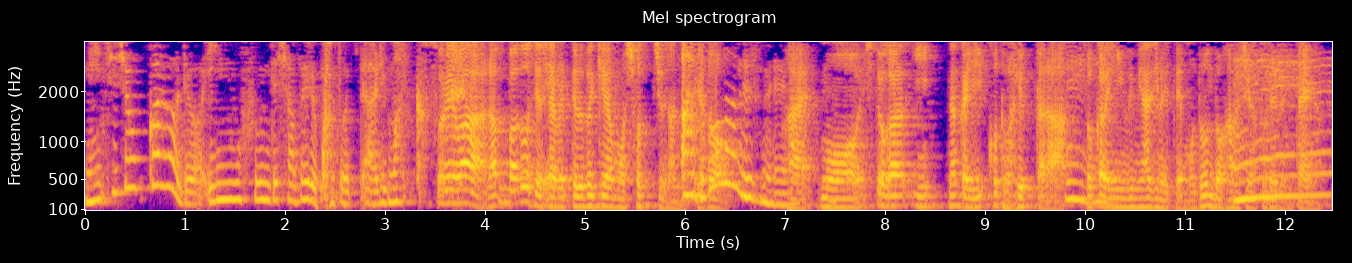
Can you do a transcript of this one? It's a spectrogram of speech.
日常会話では韻を踏んで喋ることってありますか？それは、ラッパー同士で喋ってる時はもうしょっちゅうなんですけど。あ、そうなんですね。はい。もう人がい、なんかいい言葉言ったら、えー、そこから韻踏み始めて、もうどんどん話がそれるみたいな。えー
